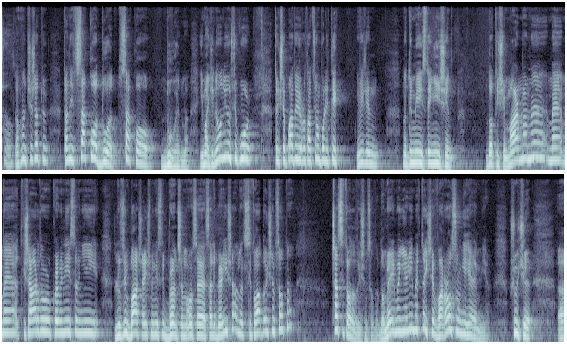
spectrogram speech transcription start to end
Po. Do thonë ç'ish aty. Tani sa kohë duhet, sa kohë duhet më. Imagjinoni ju sikur të kishte patur një rotacion politik në vitin në 2021-shin do të ishim marrë me me me të kishte ardhur kryeministër një Lulzim Basha, ish ministër i brendshëm ose Sali Berisha, në situatë do ishim sot në? Çfarë situatë do ishim sot? Do merrej më njeri me këtë ishte varrosur një herë e mirë. Kështu që ë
